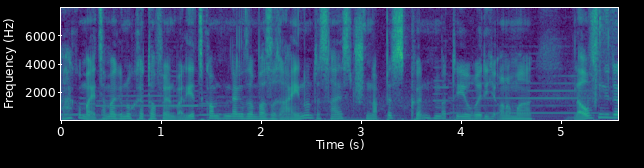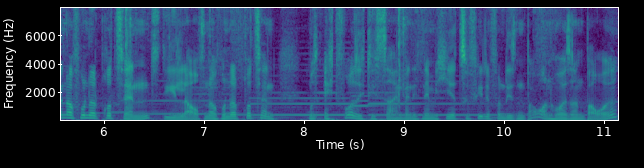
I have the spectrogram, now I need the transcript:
Ah, guck mal, jetzt haben wir genug Kartoffeln, weil jetzt kommt langsam was rein und das heißt, Schnappes könnten wir theoretisch auch nochmal... Laufen die denn auf 100%? Die laufen auf 100%. Muss echt vorsichtig sein, wenn ich nämlich hier zu viele von diesen Bauernhäusern baue.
